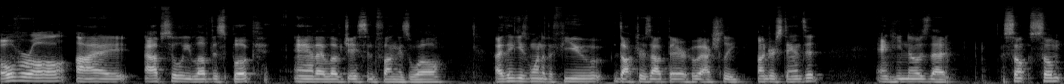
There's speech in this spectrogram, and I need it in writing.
overall, I absolutely love this book, and I love Jason Fung as well. I think he's one of the few doctors out there who actually understands it, and he knows that so so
